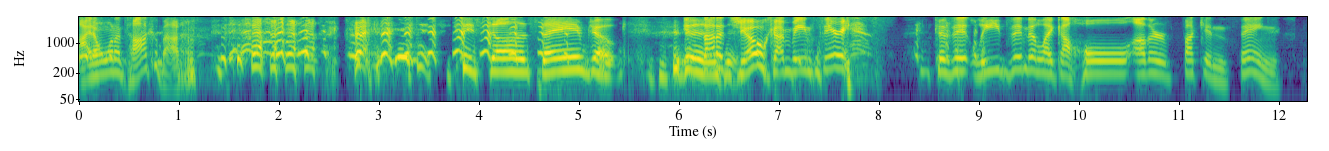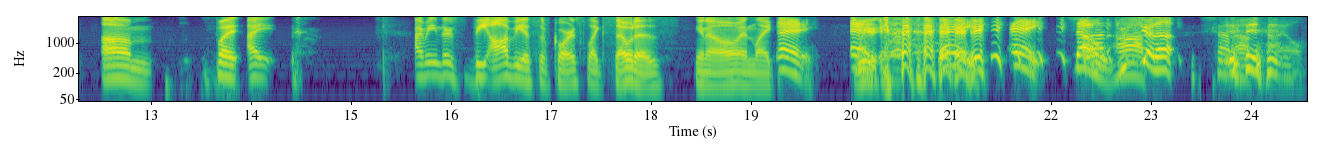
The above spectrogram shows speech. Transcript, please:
I don't want to talk about him. He's still on the same joke. It's not a joke. I'm being serious because it leads into like a whole other fucking thing. Um, but I, I mean, there's the obvious, of course, like sodas, you know, and like. Hey, hey, hey, hey! No, Shut you up. shut up. Shut up, Kyle.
